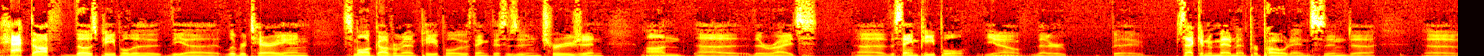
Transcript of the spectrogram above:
hacked off those people, the the uh, libertarian small government people who think this is an intrusion on uh, their rights. Uh, the same people, you know, that are uh, Second Amendment proponents and uh, uh,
